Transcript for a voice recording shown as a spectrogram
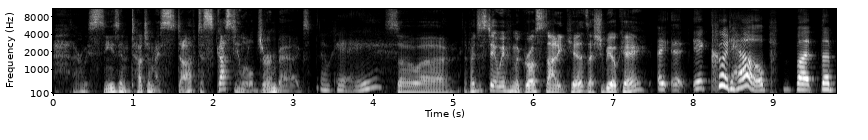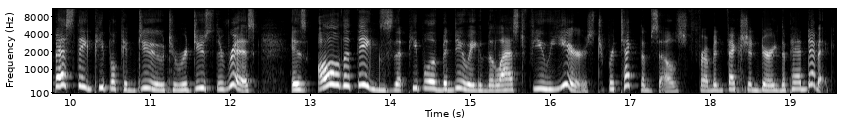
they're always sneezing and touching my stuff. Disgusting little germ bags. Okay. So, uh, if I just stay away from the gross, snotty kids, I should be okay? It, it could help, but the best thing people can do to reduce the risk is all the things that people have been doing in the last few years to protect themselves from infection during the pandemic.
